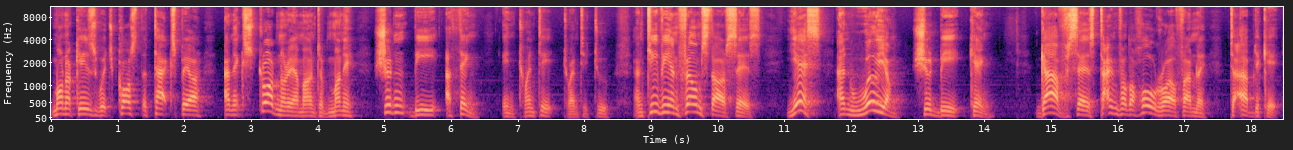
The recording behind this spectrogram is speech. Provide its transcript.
Monarchies, which cost the taxpayer an extraordinary amount of money, shouldn't be a thing in 2022. And TV and film star says, yes, and William should be king. Gav says, time for the whole royal family to abdicate.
